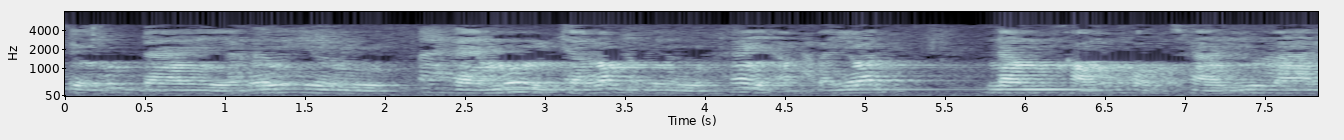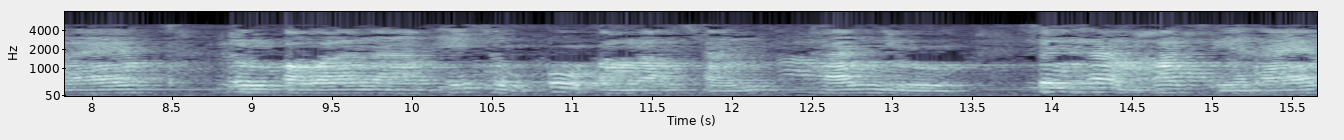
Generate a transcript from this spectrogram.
สื่อรูปใดรู้อยู่แต่มุ่งจะลบหลู่ให้อัปยศนำของขบฉันมาแล้วพึงปวารณาพิสุผู้กำลังฉันค้างอยู่ ซึ่งห้ามพัดเสียแล้ว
